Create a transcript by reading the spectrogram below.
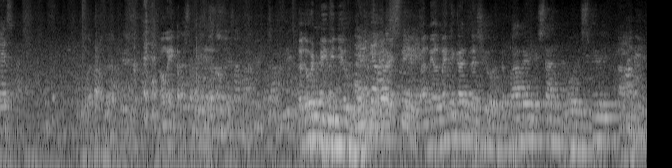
Yes. Okay, tapos na. The Lord be with you. And may Almighty God bless you. The Father, the Son, the Holy Spirit. Amen.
